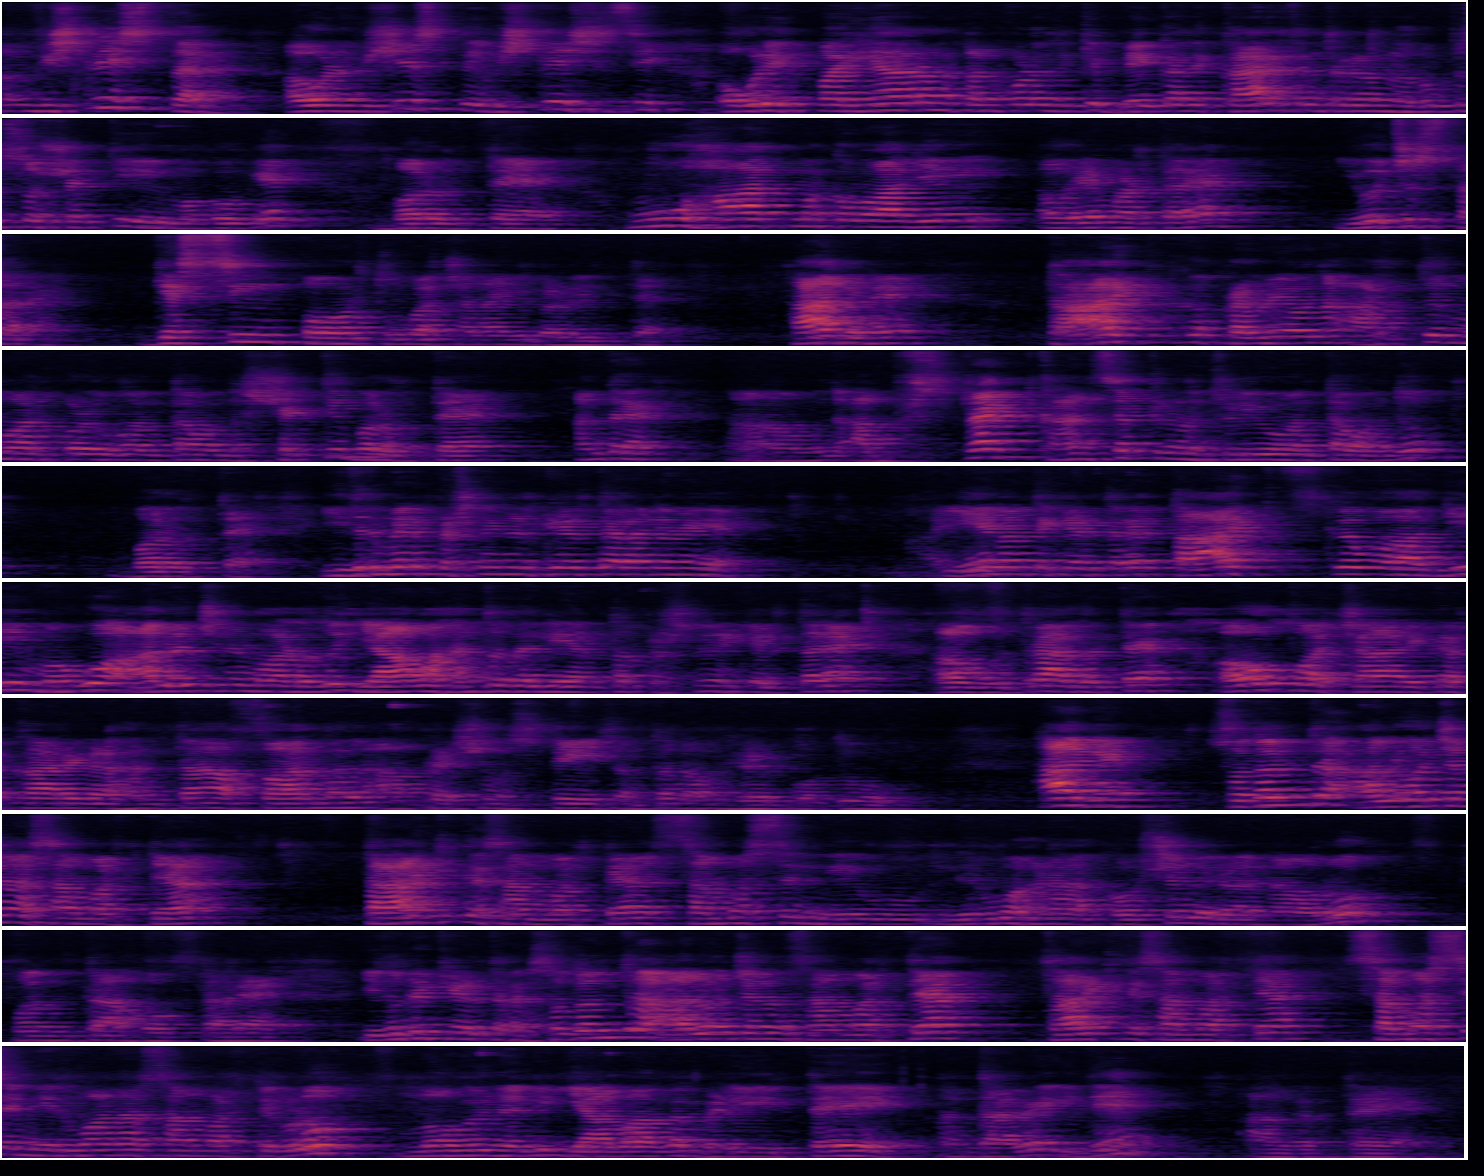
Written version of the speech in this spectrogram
ವಿಶ್ಲೇಷಿಸ್ತಾರೆ. ಅವುಗಳನ್ನ ವಿಶೇಷ ವಿಶ್ಲೇಷಿಸಿ ಅವುಗಳಿಗೆ ಪರಿಹಾರವನ್ನು ಕಂಡುಕೊಳ್ಳೋದಕ್ಕೆ ಬೇಕಾದ ಕಾರ್ಯತಂತ್ರಗಳನ್ನು ರೂಪಿಸುವ ಶಕ್ತಿ ಈ ಮಗುಗೆ ಬರುತ್ತೆ. ಊಹಾತ್ಮಕವಾಗಿ ಅವ್ರು ಏನ್ ಮಾಡ್ತಾರೆ? ಯೋಚಿಸ್ತಾರೆ. ಗೆಸ್ಸಿಂಗ್ ಪವರ್ ತುಂಬಾ ಚೆನ್ನಾಗಿ ಬೆಳೆಯುತ್ತೆ. ಹಾಗೆಯೇ ತಾರ್ಕಿಕ ಪ್ರಮೇಯವನ್ನು ಅರ್ಥ ಮಾಡಿಕೊಳ್ಳುವಂತಹ ಒಂದು ಶಕ್ತಿ ಬರುತ್ತೆ. ಅಂದ್ರೆ ಒಂದು ಅಬ್ಸ್ಟ್ರಾಕ್ಟ್ ಕಾನ್ಸೆಪ್ಟ್ಗಳನ್ನು ತಿಳಿಯುವಂತ ಒಂದು ಬರುತ್ತೆ. ಇದ್ರ ಮೇಲೆ ಪ್ರಶ್ನೆಗಳು ಕೇಳ್ತಾರೆ ನಿಮಗೆ? ಏನಂತ ಕೇಳ್ತಾರೆ, ತಾರ್ಕಿಕವಾಗಿ ಮಗು ಆಲೋಚನೆ ಮಾಡೋದು ಯಾವ ಹಂತದಲ್ಲಿ ಅಂತ ಪ್ರಶ್ನೆ ಕೇಳ್ತಾರೆ. ಅವಾಗ ಉತ್ತರ ಆಗುತ್ತೆ, ಔಪಚಾರಿಕ ಕಾರ್ಯಗಳ ಹಂತ ಫಾರ್ಮಲ್ ಆಪರೇಷನ್ ಸ್ಟೇಜ್ ಅಂತ ನಾವು ಹೇಳ್ಬೋದು. ಹಾಗೆ ಸ್ವತಂತ್ರ ಆಲೋಚನಾ ಸಾಮರ್ಥ್ಯ, ತಾರ್ಕಿಕ ಸಾಮರ್ಥ್ಯ, ಸಮಸ್ಯೆ ನಿರ್ವ- ನಿರ್ವಹಣಾ ಕೌಶಲ್ಯಗಳನ್ನ ಅವರು ಹೊಂದ್ತಾ ಹೋಗ್ತಾರೆ. ಇದನ್ನು ಕೇಳ್ತಾರೆ, ಸ್ವತಂತ್ರ ಆಲೋಚನಾ ಸಾಮರ್ಥ್ಯ ತಾರ್ಕಿಕ ಸಾಮರ್ಥ್ಯ, ಸಮಸ್ಯೆ ನಿರ್ವಹಣಾ ಸಾಮರ್ಥ್ಯಗಳು ಮಗುವಿನಲ್ಲಿ ಯಾವಾಗ ಬೆಳೆಯುತ್ತೆ ಅಂದಾಗ ಇದೇ ಆಗತ್ತೆ.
